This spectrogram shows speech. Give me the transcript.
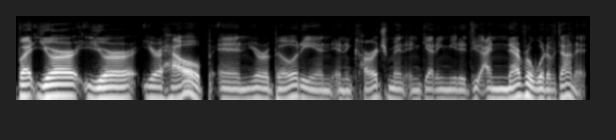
but your your your help and your ability and, and encouragement in getting me to do I never would have done it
